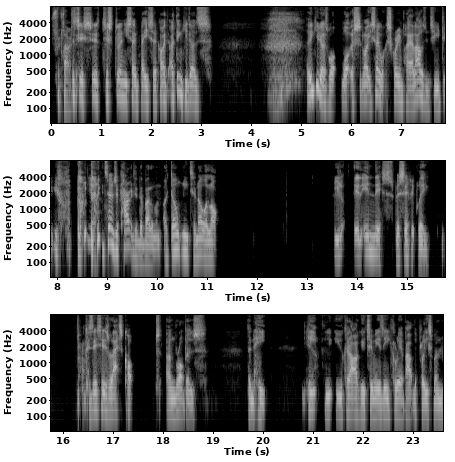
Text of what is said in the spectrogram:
for clarity, it's just it's just when you say basic, I I think he does. I think he does what what like you say what the screenplay allows him to. You do, Yeah. in terms of character development, I don't need to know a lot. You in in this specifically, because this is less cops and robbers than Heat. Heat, you, you could argue to me, is equally about the policeman,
